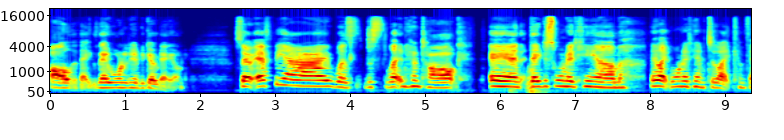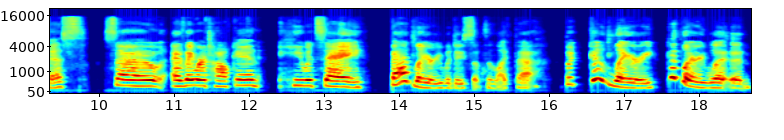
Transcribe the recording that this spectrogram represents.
all the things. They wanted him to go down. So FBI was just letting him talk and they just wanted him they like wanted him to like confess. So as they were talking, he would say, Bad Larry would do something like that. But good Larry, good Larry wouldn't.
